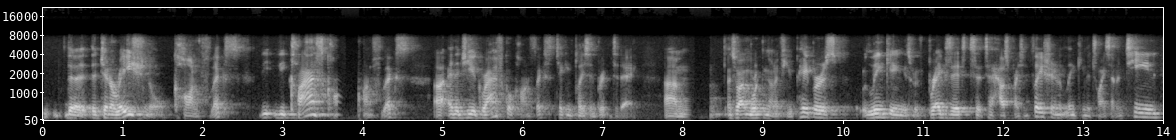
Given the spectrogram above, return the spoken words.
the, the generational conflicts the, the class conflicts uh, and the geographical conflicts taking place in Britain today. Um, and so I'm working on a few papers linking sort of Brexit to, to house price inflation, linking the 2017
